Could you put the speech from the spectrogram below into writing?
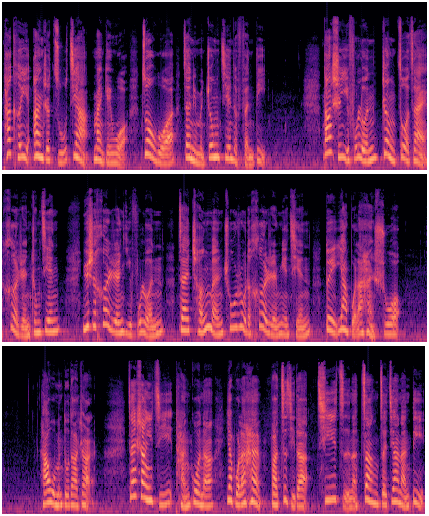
他可以按着足价卖给我，做我在你们中间的坟地。”当时以弗伦正坐在赫人中间。于是赫人以弗伦在城门出入的赫人面前对亚伯拉罕说：“好，我们读到这儿，在上一集谈过呢。亚伯拉罕把自己的妻子呢葬在迦南地，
